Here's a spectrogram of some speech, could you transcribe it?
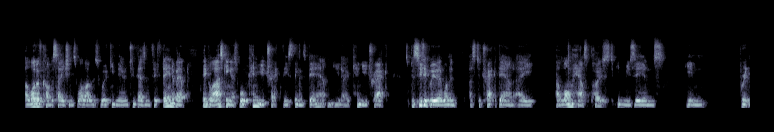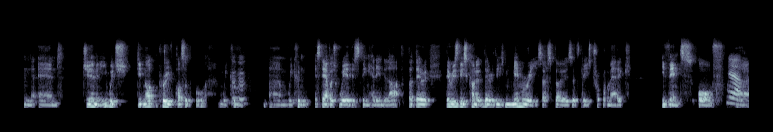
a lot of conversations while I was working there in 2015 about people asking us, well, can you track these things down? You know, can you track, specifically, they wanted us to track down a, a longhouse post in museums in Britain and Germany, which did not prove possible. We couldn't. Mm-hmm. Um, we couldn't establish where this thing had ended up, but there, there is this kind of there are these memories, I suppose, of these traumatic events of yeah. uh,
